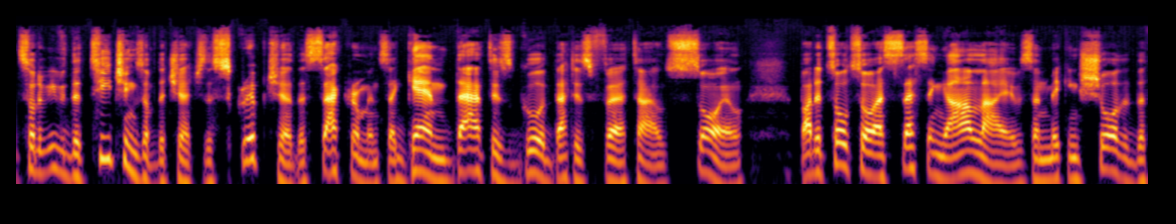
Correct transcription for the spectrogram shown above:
sort of even the teachings of the church, the scripture, the sacraments. Again, that is good. That is fertile soil but it's also assessing our lives and making sure that the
